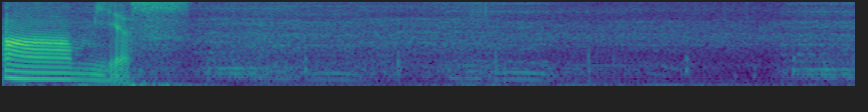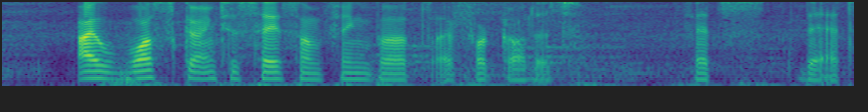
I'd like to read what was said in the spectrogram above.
Um, yes. I was going to say something, but I forgot it. That's bad.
